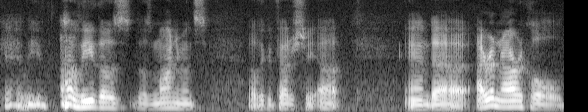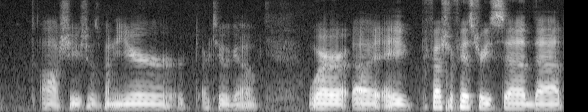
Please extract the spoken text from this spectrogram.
Okay, leave leave those those monuments of the Confederacy up. And uh, I read an article. Oh, sheesh, it was been a year or two ago, where uh, a professor of history said that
